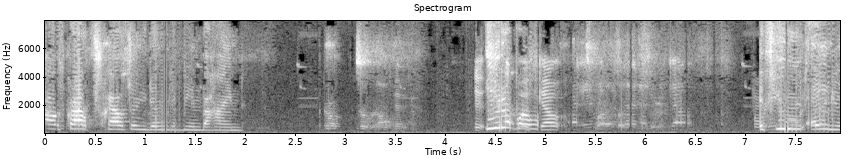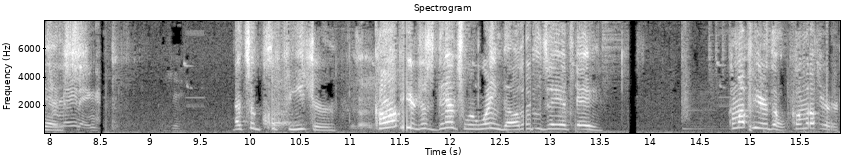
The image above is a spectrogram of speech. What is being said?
out, crouch, crouch, or you don't get being behind. It, You know, bro. If you aim this, that's a cool feature. Come up here, just dance. We're winning. The other dude's AFK. Come up here though. Come up here.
